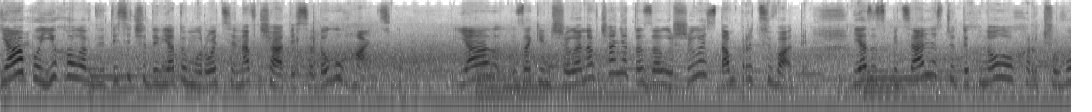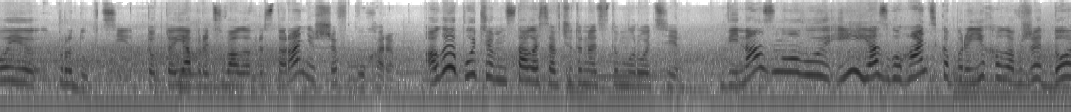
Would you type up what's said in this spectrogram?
Я поїхала в 2009 році навчатися до Луганську. Я закінчила навчання та залишилась там працювати. Я за спеціальністю технолог харчової продукції. Тобто я працювала в ресторані шеф-кухарем. Але потім сталася в 2014 році війна знову, і я з Луганська переїхала вже до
